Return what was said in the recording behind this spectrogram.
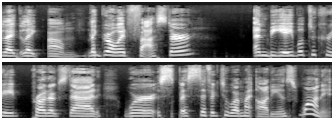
like like um like grow it faster and be able to create products that were specific to what my audience wanted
